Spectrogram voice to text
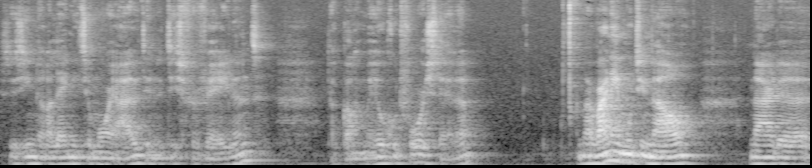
Ze zien er alleen niet zo mooi uit en het is vervelend. Dat kan ik me heel goed voorstellen. Maar wanneer moet u nou naar de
